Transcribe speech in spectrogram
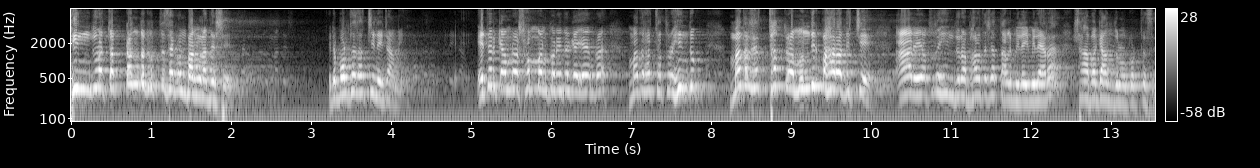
হিন্দুরা চক্রান্ত করতেছে এখন বাংলাদেশে। এটা বলতে চাচ্ছি না এটা আমি। এদেরকে আমরা সম্মান করি, এদেরকে আমরা মাদ্রাসার ছাত্র, হিন্দু মাদ্রাসার ছাত্ররা মন্দির পাহারা দিচ্ছে। আর এই অথচ হিন্দুরা ভারতের সাথে তাল মিলাই মিলে এরা শাহবাগে আন্দোলন করতেছে।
